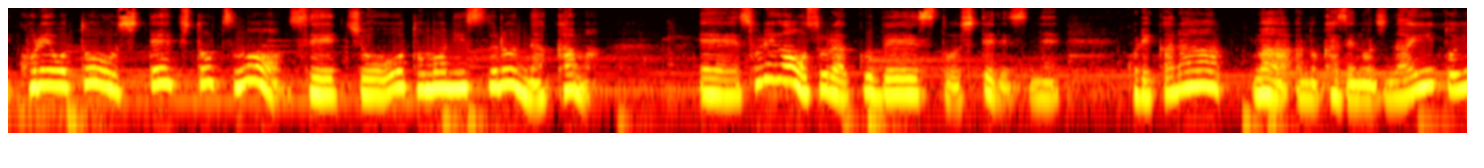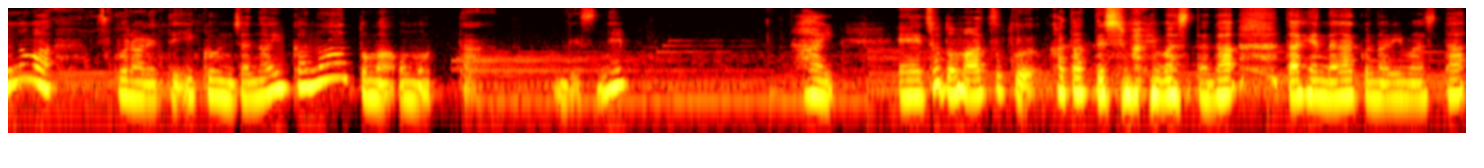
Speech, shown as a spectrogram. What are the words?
ー、これを通して一つの成長を共にする仲間、えー、それがおそらくベースとしてですねこれから、まあ、あの風の時代というのは作られていくんじゃないかなと、まあ、思ったんですね。はい、えー、ちょっとまあ熱く語ってしまいましたが大変長くなりました、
